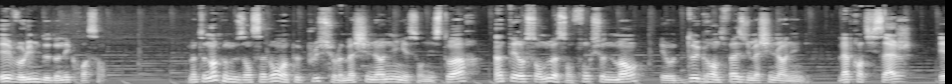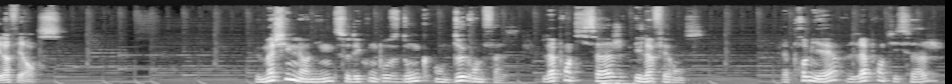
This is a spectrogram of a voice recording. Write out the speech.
et volume de données croissant. Maintenant que nous en savons un peu plus sur le machine learning et son histoire, intéressons-nous à son fonctionnement et aux deux grandes phases du machine learning, l'apprentissage et l'inférence. Le machine learning se décompose donc en deux grandes phases, l'apprentissage et l'inférence. La première, l'apprentissage,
